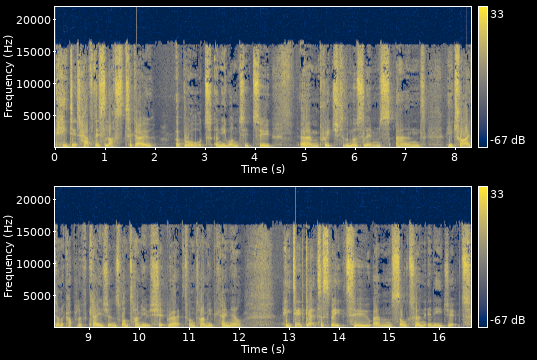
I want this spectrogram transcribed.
he did have this lust to go abroad, and he wanted to um, preach to the Muslims. And he tried on a couple of occasions. One time he was shipwrecked. One time he became ill. He did get to speak to um, Sultan in Egypt.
